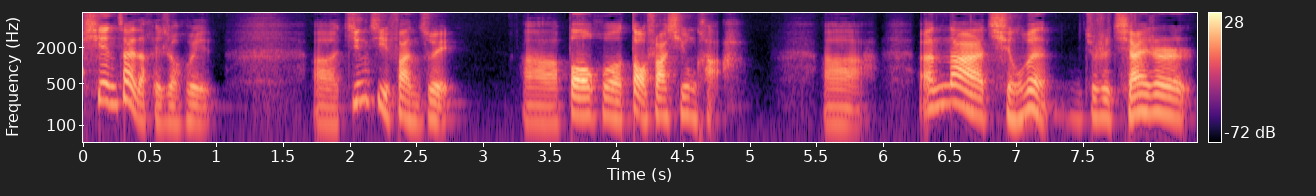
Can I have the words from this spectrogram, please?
现在的黑社会啊，经济犯罪啊，包括盗刷信用卡啊啊，那请问就是前一阵儿。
